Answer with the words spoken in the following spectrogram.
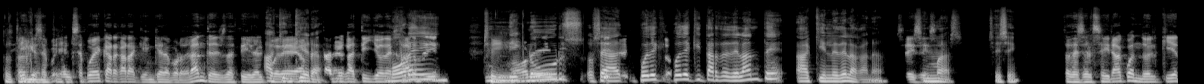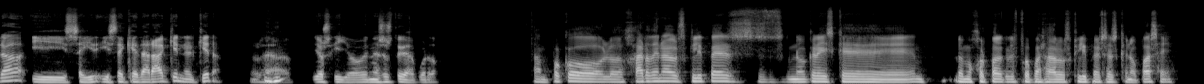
Totalmente. que se, él se puede cargar a quien quiera por delante. Es decir, él puede apretar el gatillo de Harden. Nick Nurse, o sea, puede, puede quitar de delante a quien le dé la gana. sin más. Sí, sí. Entonces él se irá cuando él quiera y se, y se quedará quien él quiera. O sea, Yo sí, yo en eso estoy de acuerdo. Tampoco lo de Harden a los Clippers, ¿no creéis que lo mejor para lo que les puede pasar a los Clippers es que no pase?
